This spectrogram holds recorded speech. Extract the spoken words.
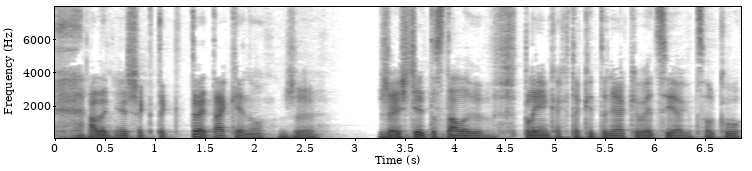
Ale nie, však tak to je také, no, že, že ešte je to stále v plienkach takéto nejaké veci a celkovo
